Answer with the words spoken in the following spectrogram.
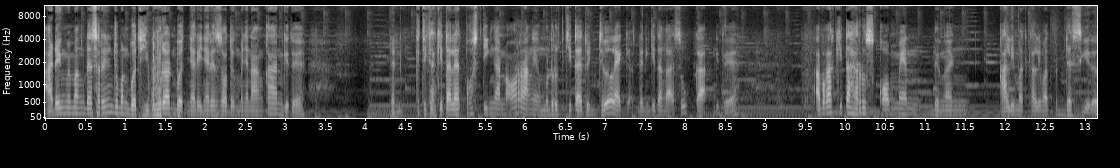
Ada yang memang dasarnya cuma buat hiburan buat nyari-nyari sesuatu yang menyenangkan gitu ya dan ketika kita lihat postingan orang yang menurut kita itu jelek dan kita nggak suka gitu ya apakah kita harus komen dengan kalimat-kalimat pedas gitu?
